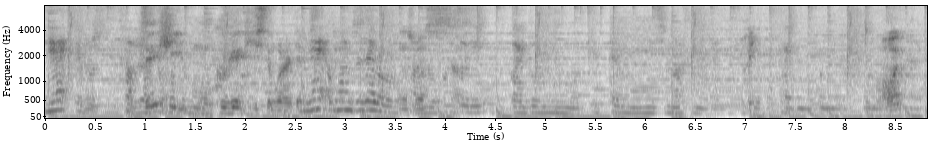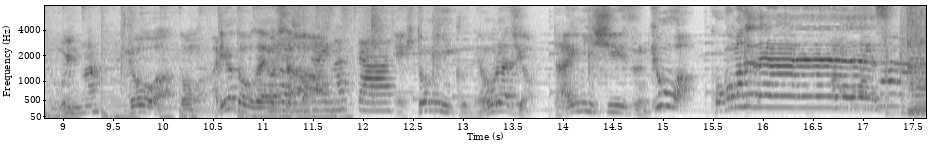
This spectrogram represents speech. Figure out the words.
ねやっぱぜひ目撃してもらいたいね本当だよ。あの願いし本ます。当に北海道にも絶対に応援しますので、はい。北海道の方にも来ていらい。たいと思います。今日はどうもありがとうございありました。がとうございました。えーひとみにくネオラジオ第2シーズン。今日はここまでです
